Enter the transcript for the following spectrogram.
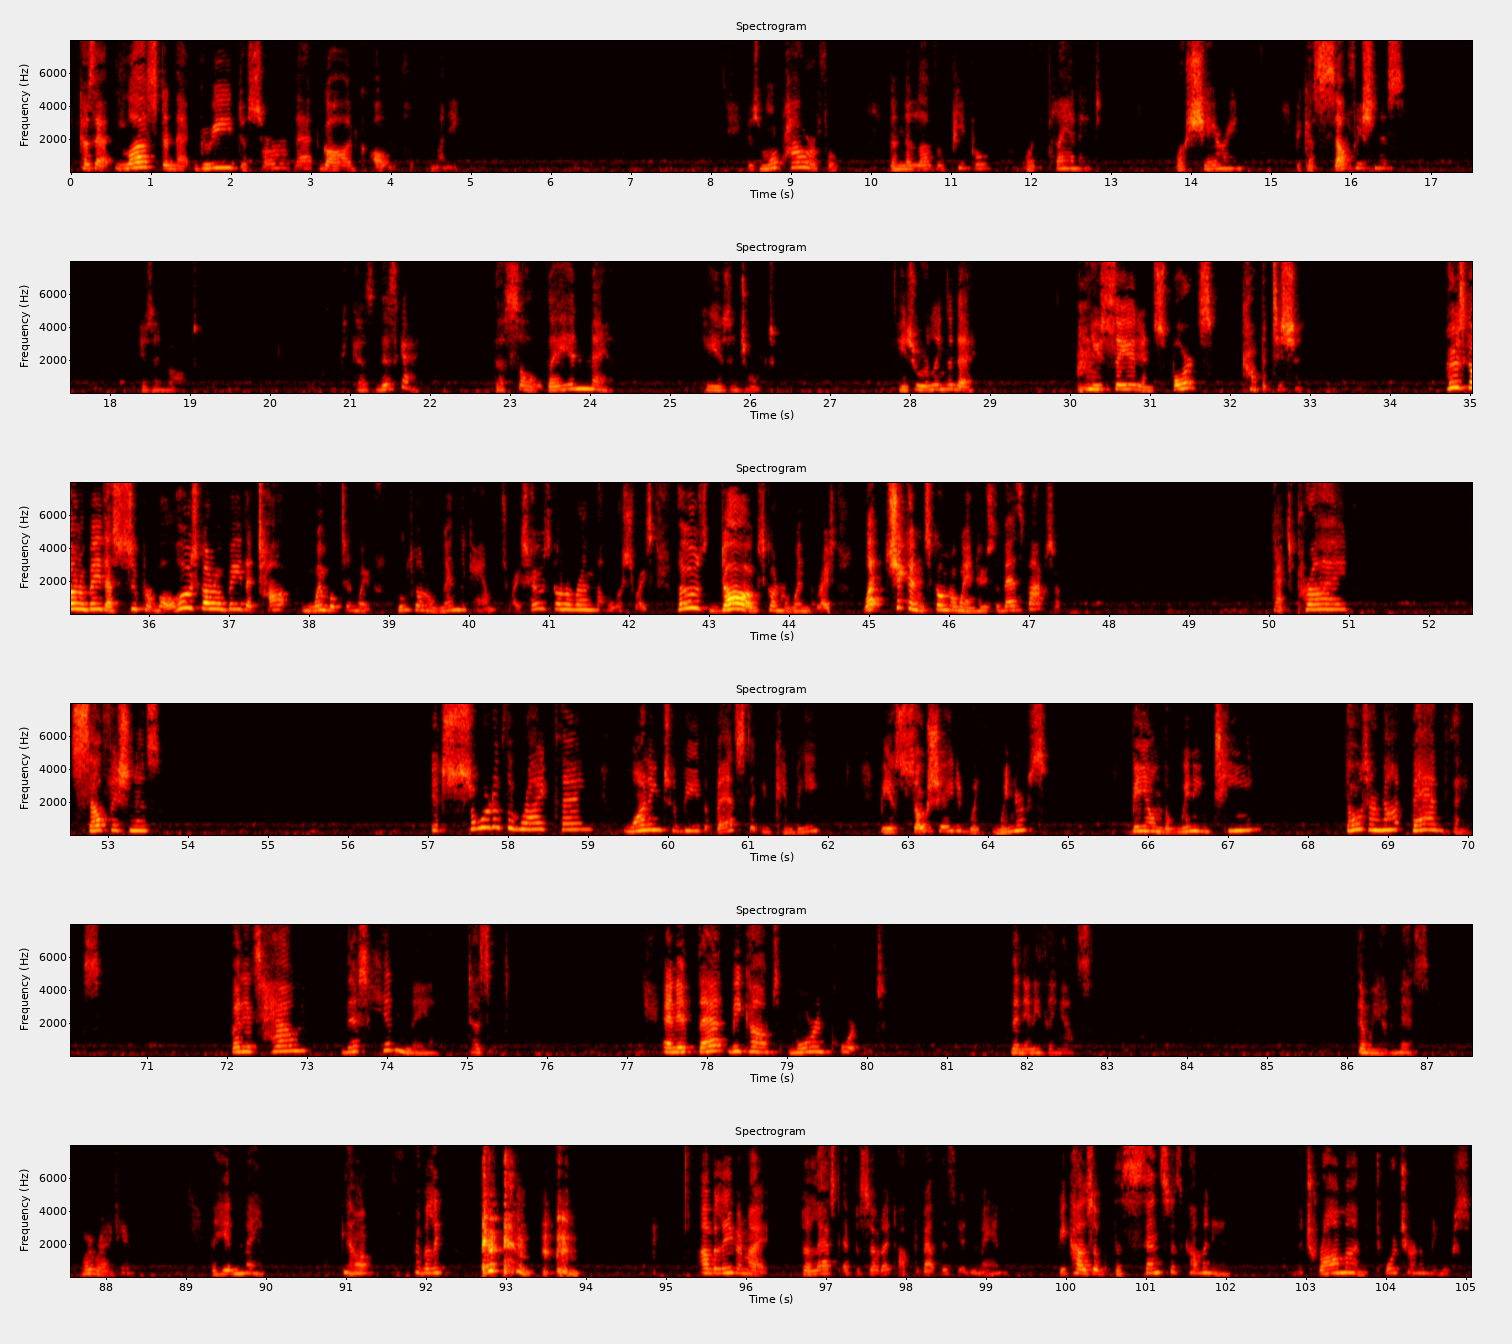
because that lust and that greed to serve that God called money is more powerful than the love of people or the planet or sharing because selfishness is involved. Because this guy, the soul, the hidden man, he is in charge. He's ruling the day. you see it in sports competition. Who's going to be the Super Bowl? Who's going to be the top Wimbledon winner? Who's going to win the camels race? Who's going to run the horse race? Whose dog's going to win the race? What chicken's going to win? Who's the best boxer? That's pride, selfishness. It's sort of the right thing, wanting to be the best that you can be, be associated with winners, be on the winning team. Those are not bad things. But it's how this hidden man does it. And if that becomes more important, than anything else. Then we had a mess. We're right here. The hidden man. Now, I believe I believe in my the last episode I talked about this hidden man because of the senses coming in, the trauma and the torture and abuse,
